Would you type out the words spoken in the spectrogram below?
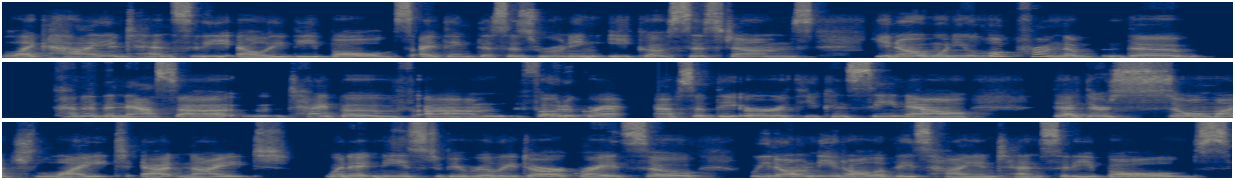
like high intensity LED bulbs. I think this is ruining ecosystems. You know, when you look from the the kind of the NASA type of um, photographs of the Earth, you can see now that there's so much light at night when it needs to be really dark, right? So we don't need all of these high intensity bulbs.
